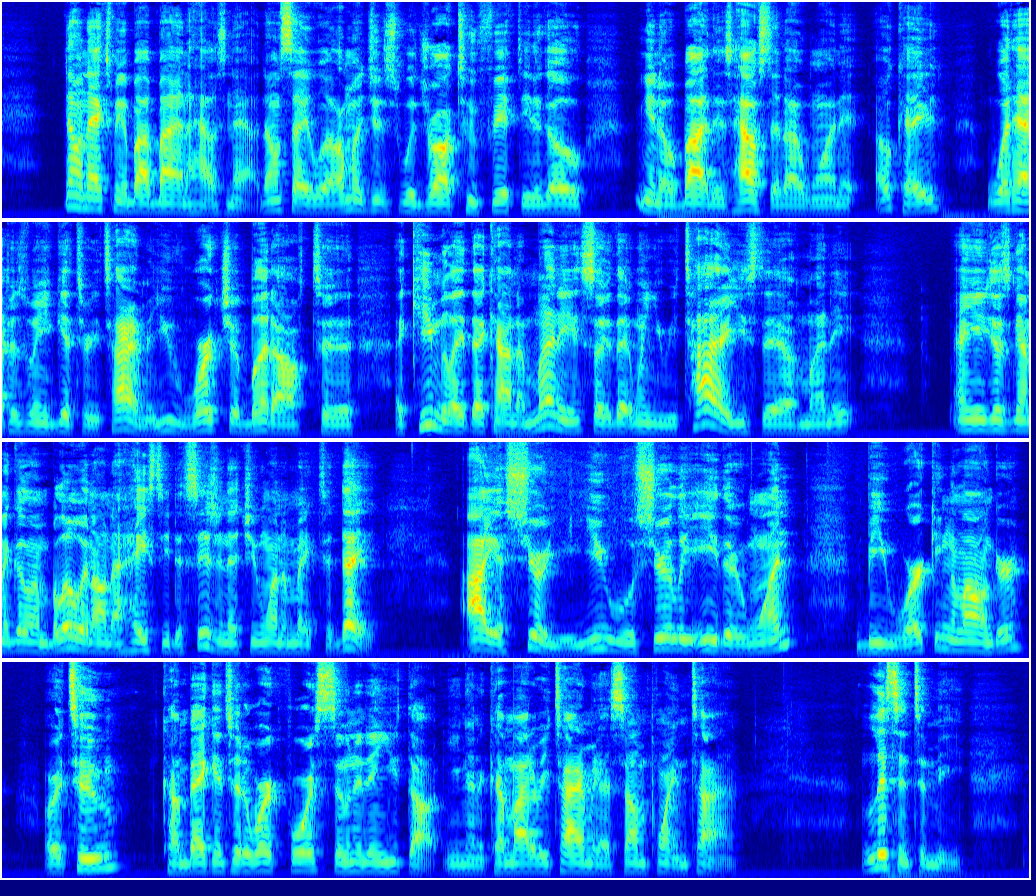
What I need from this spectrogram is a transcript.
don't ask me about buying a house now. Don't say, well, I'm to just withdraw 250 to go, you know, buy this house that I wanted. Okay, what happens when you get to retirement? You worked your butt off to accumulate that kind of money so that when you retire, you still have money. And you're just to go and blow it on a hasty decision that you want to make today. I assure you, you will surely either one, be working longer, or two, come back into the workforce sooner than you thought. You're to come out of retirement at some point in time. Listen to me.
